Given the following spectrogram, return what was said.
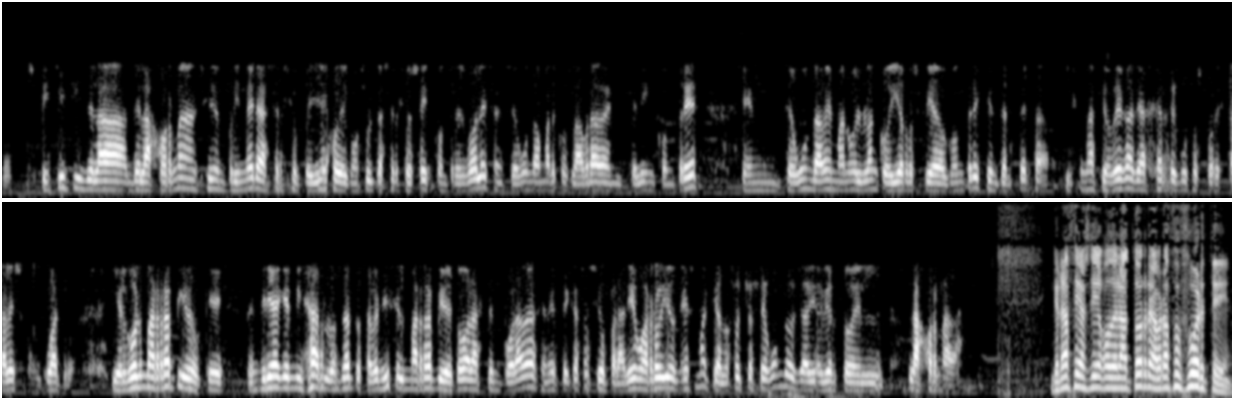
Los pichichis de la, de la jornada han sido en primera Sergio Pellejo de Consulta Sergio 6 con tres goles, en segunda Marcos Labrada de Michelín con tres, en segunda B Manuel Blanco de Hierros Criado con tres y en tercera Ignacio Vega de AG Recursos Forestales con cuatro. Gol más rápido que tendría que mirar los datos a ver si es el más rápido de todas las temporadas, en este caso ha sido para Diego Arroyo de Esma que a los ocho segundos ya había abierto el, la jornada. Gracias, Diego de la Torre. Abrazo fuerte.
